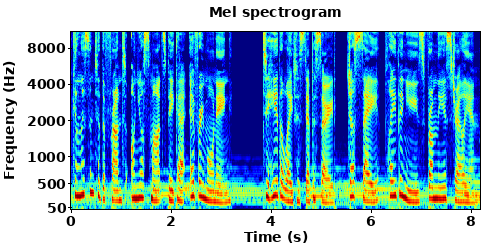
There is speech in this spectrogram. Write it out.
can listen to The Front on your smart speaker every morning. To hear the latest episode, just say, play the news from The Australian.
